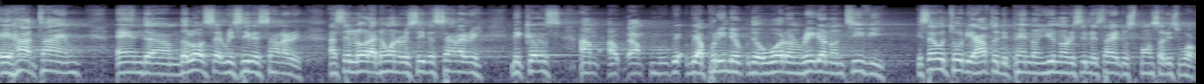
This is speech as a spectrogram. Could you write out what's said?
a hard time. And um, the Lord said, Receive a salary. I said, Lord, I don't want to receive a salary because um, I, we are putting the, the, word on radio and on TV. He said, Who told you I have to depend on you not receiving a salary to sponsor this work?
